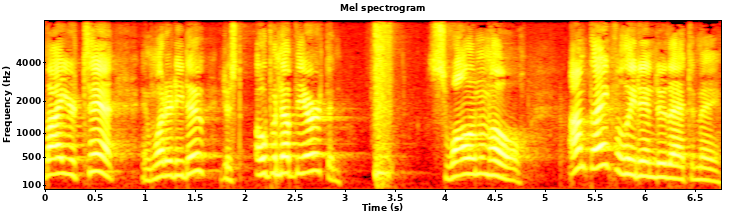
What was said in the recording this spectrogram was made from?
by your tent. And what did he do? He just opened up the earth and swallowed them whole. I'm thankful he didn't do that to me.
